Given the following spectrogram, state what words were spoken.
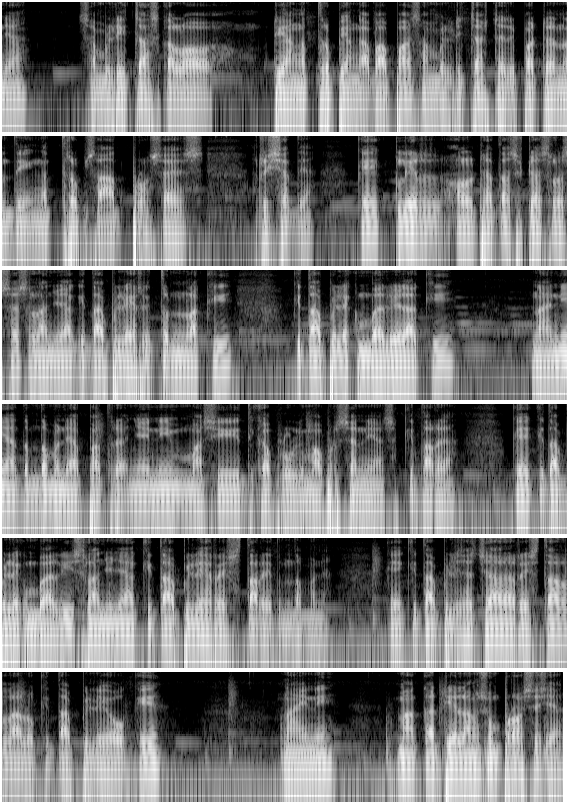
ya. Sambil dicas kalau dia ngedrop ya nggak apa-apa. Sambil dicas daripada nanti ngedrop saat proses reset ya. Oke clear all data sudah selesai. Selanjutnya kita pilih return lagi. Kita pilih kembali lagi nah ini ya teman-teman ya baterainya ini masih 35% ya sekitar ya. Oke kita pilih kembali. Selanjutnya kita pilih restart ya teman-teman ya. Oke kita pilih saja restart lalu kita pilih oke nah ini. Maka dia langsung proses ya.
